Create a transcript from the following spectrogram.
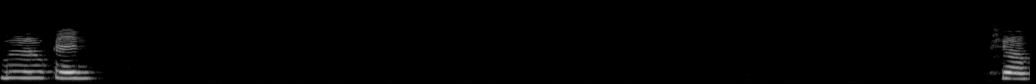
American Sure.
